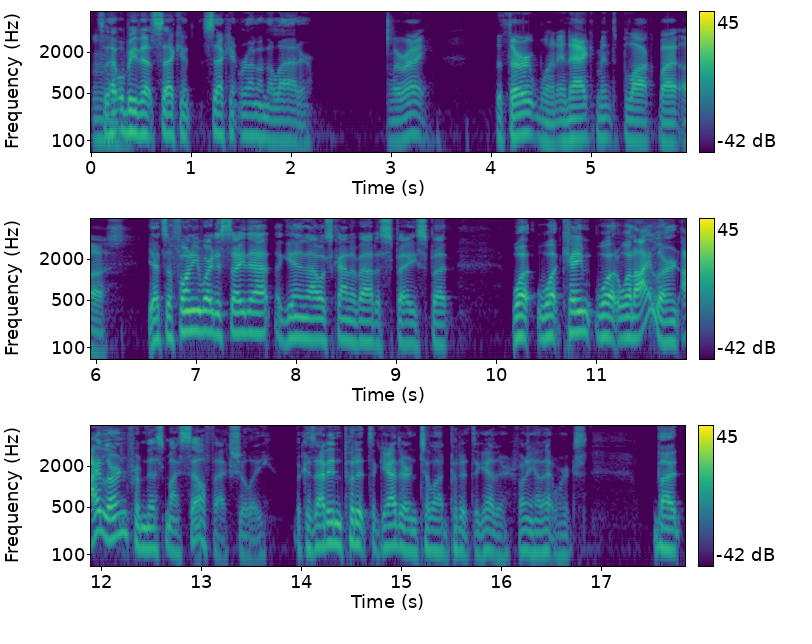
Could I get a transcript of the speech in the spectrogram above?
Mm-hmm. So that will be that second second rung on the ladder. All right. The third one, enactments blocked by us. Yeah, it's a funny way to say that. Again, I was kind of out of space, but what what came what what I learned, I learned from this myself actually, because I didn't put it together until I'd put it together. Funny how that works. But,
